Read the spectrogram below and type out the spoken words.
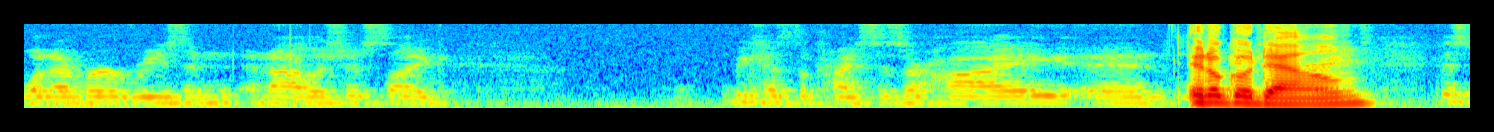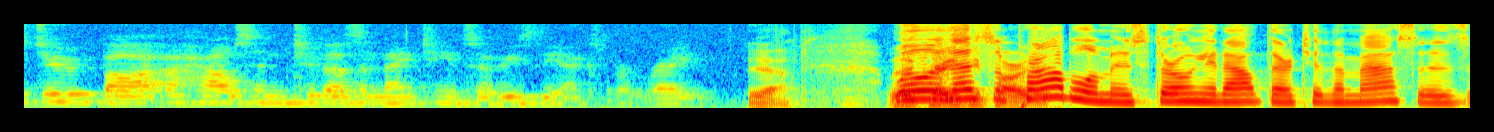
whatever reason, and I was just like, because the prices are high and It'll go down. rates. This dude bought a house in 2019, so he's the expert, right? yeah. Well, and that's the problem is throwing it out there to the masses.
